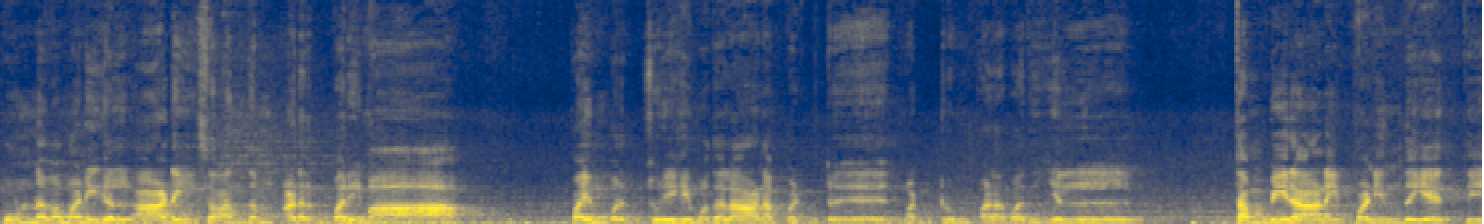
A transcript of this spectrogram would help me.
பூண்ணவமணிகள் ஆடை சாந்தம் அடற்பரிமா. பைம்பொற் சுருகை முதலான பற்று மற்றும் பலபதியில் தம்பிரானை பணிந்து ஏத்தி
